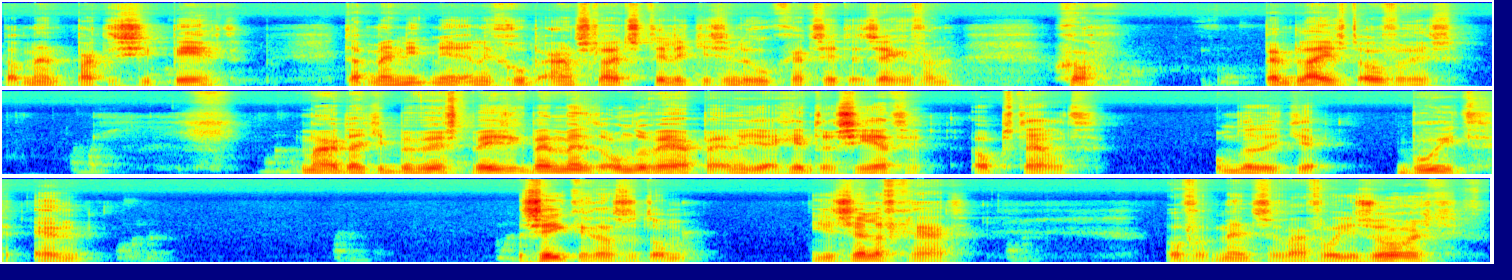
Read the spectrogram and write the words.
Dat men participeert. Dat men niet meer in een groep aansluit, stilletjes in de hoek gaat zitten en zeggen van... Goh, ik ben blij als het over is. Maar dat je bewust bezig bent met het onderwerp en je geïnteresseerd opstelt. Omdat het je boeit en zeker als het om jezelf gaat, over mensen waarvoor je zorgt.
